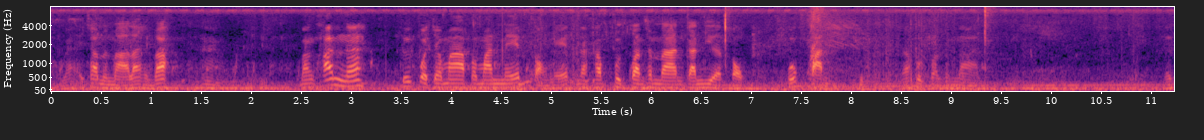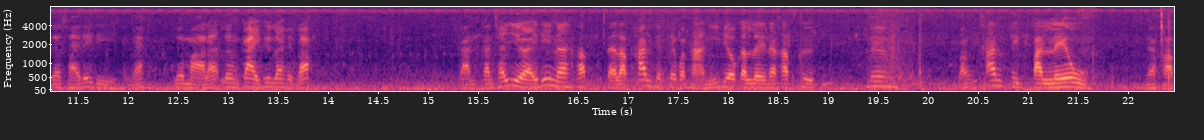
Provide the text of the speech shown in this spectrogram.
เห็นไหมไอ้ ชันมันมาแล้วเห็นปะอ่าบางท่านนะคือกว่าจะมาประมาณเมตรสองเมตรนะครับ ฝึกความชำนาญการเหยื่อตกปุ๊บปั่นนะฝึกความชำนาญแล้วจะใช้ได้ดีเห็นไหมเริ่มมาแล้วเริ่มใกล้ขึ้นแล้วเห็นปะการการใช้เหยื่อไอ้ดินนะครับ แต่ละท่านจะเจอปัญหานี้เดียวกันเลยนะครับ คือหนึ่งบางท่านติดปั่นเร็วนะครับ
